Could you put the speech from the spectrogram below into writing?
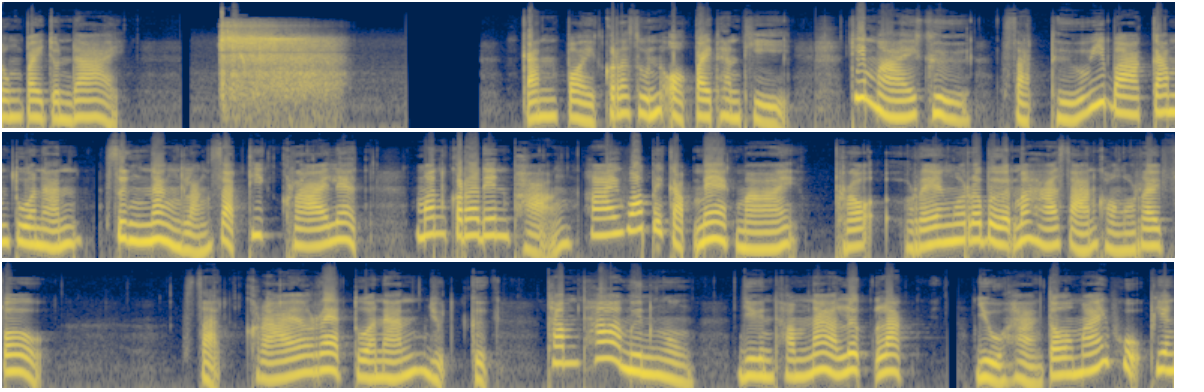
ลงไปจนได้ กันปล่อยกระสุนออกไปทันที ที่หมายคือ สัตว์ถือวิบากกรรมตัวนั้น ซึ่งนั่งหลังสัตว์ที่คล้ายแรดมันกระเด็นผางหายวับไปกับแมกไม้ เพราะแรงระเบิดมหาศาลของไรเฟิลสัตว์คล้ายแรดตัวนั้นหยุดกึกทำท่ามึนงง ยืนทำหน้าเลิกลัก อยู่ห่างตอไม้ผุเพียง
